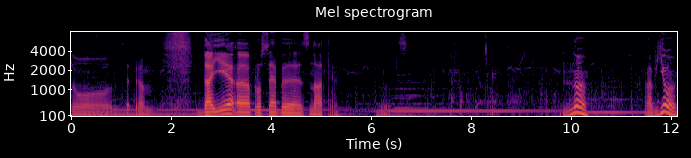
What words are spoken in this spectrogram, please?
но це прям дає е, про себе знати. Ну. А, в'йо.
